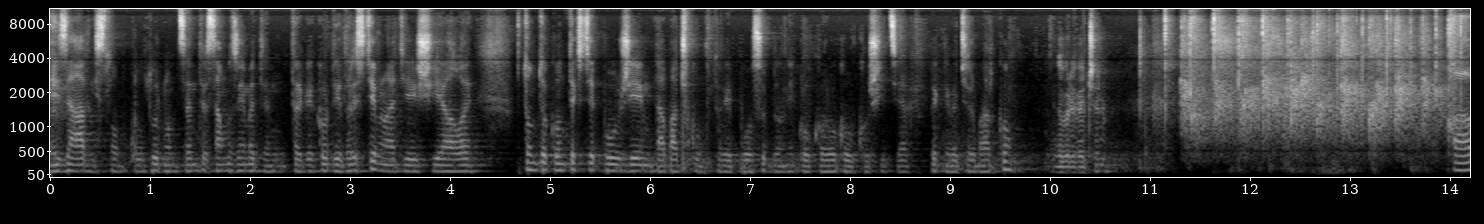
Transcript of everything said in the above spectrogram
nezávislom kultúrnom centre. Samozrejme, ten track record je vrstevnatejší, ale v tomto kontexte použijem tabačku, ktorý pôsobil niekoľko rokov v Košiciach. Pekný večer, Marko. Dobrý večer. A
